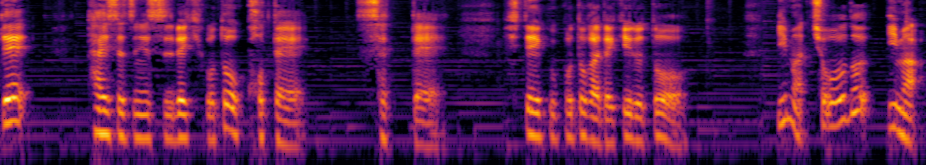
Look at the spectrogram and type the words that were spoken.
で大切にすべきことを固定、設定していくことができると、今、ちょうど今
